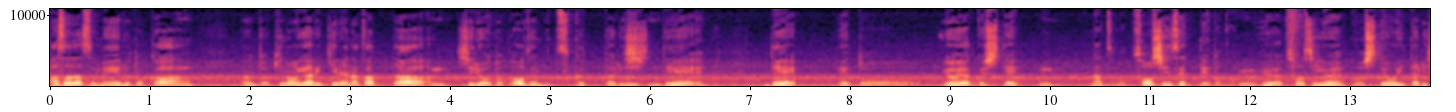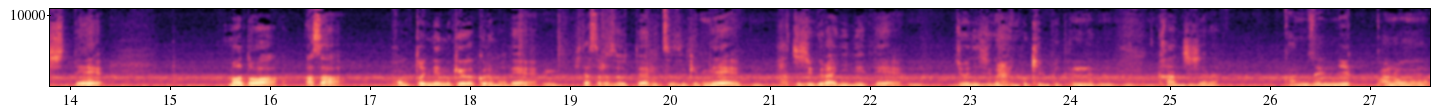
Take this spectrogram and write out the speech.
朝出すメールとか、うんと昨日やりきれなかったうん。資料とかを全部作ったりして、で、えっと予約してなんつうの送信設定とか、送信予約をしておいたりして、まあ、あとは朝本当に眠気が来るまでうん。ひたすらずっとやり続けて、うんうんうん。8時ぐらいに寝て12時ぐらいに起きるみたいな感じじゃない、完全にあの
